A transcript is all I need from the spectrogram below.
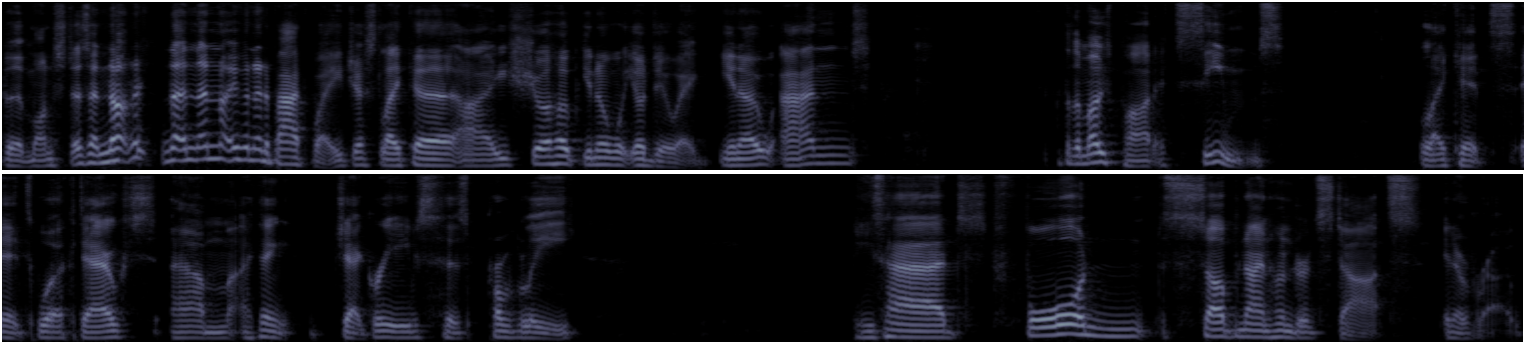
the monsters, and not not, not even in a bad way. Just like uh, I sure hope you know what you're doing, you know. And for the most part, it seems like it's it's worked out. Um, I think Jet Greaves has probably he's had four sub 900 starts in a row.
